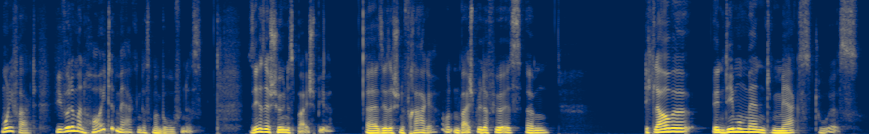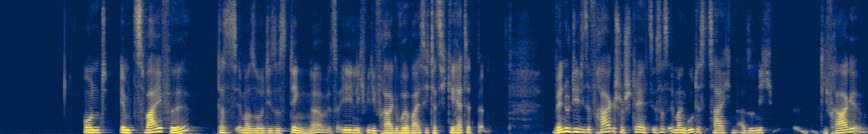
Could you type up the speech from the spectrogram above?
Moni fragt, wie würde man heute merken, dass man berufen ist? Sehr, sehr schönes Beispiel. Äh, sehr, sehr schöne Frage. Und ein Beispiel dafür ist, ähm, ich glaube, in dem Moment merkst du es. Und im Zweifel, das ist immer so dieses Ding, ne? Ist ähnlich wie die Frage, woher weiß ich, dass ich gerettet bin? Wenn du dir diese Frage schon stellst, ist das immer ein gutes Zeichen. Also nicht die Frage,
